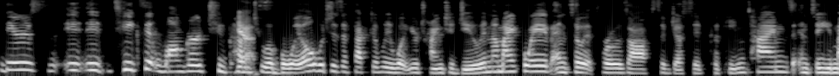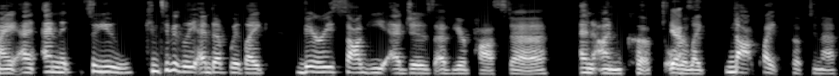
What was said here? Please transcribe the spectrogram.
there's it, it takes it longer to come Yes. to a boil, which is effectively what you're trying to do in the microwave, and so it throws off suggested cooking times, and so you might and, and it- so you can typically end up with like very soggy edges of your pasta and uncooked or Yes. like not quite cooked enough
